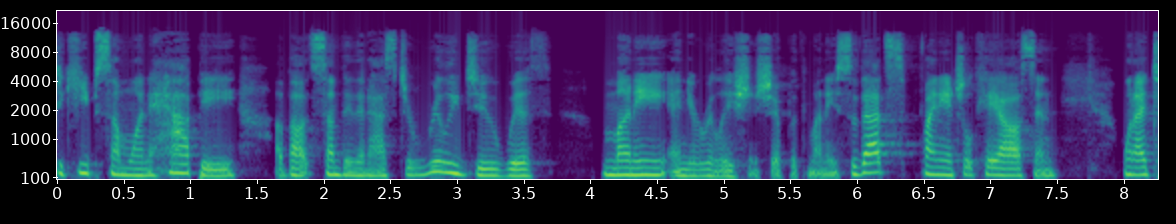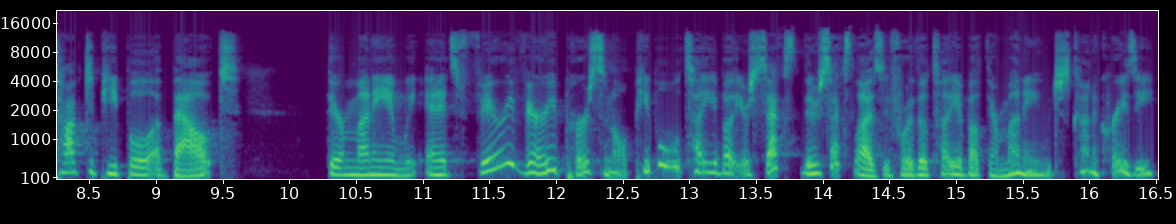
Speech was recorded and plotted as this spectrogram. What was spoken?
to keep someone happy about something that has to really do with money and your relationship with money. So that's financial chaos. And when I talk to people about their money and we and it's very very personal people will tell you about your sex their sex lives before they'll tell you about their money which is kind of crazy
